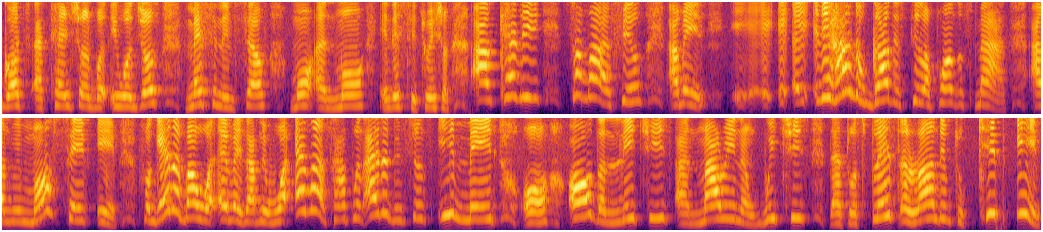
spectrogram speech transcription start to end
God's attention, but he was just messing himself more and more in this situation. R. Kelly, somehow I feel, I mean, the hand of God is still upon this man, and we must save him. Forget about whatever is happening. Whatever has happened, either decisions he made or all the leeches and marrying and witches that was placed around him to keep him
